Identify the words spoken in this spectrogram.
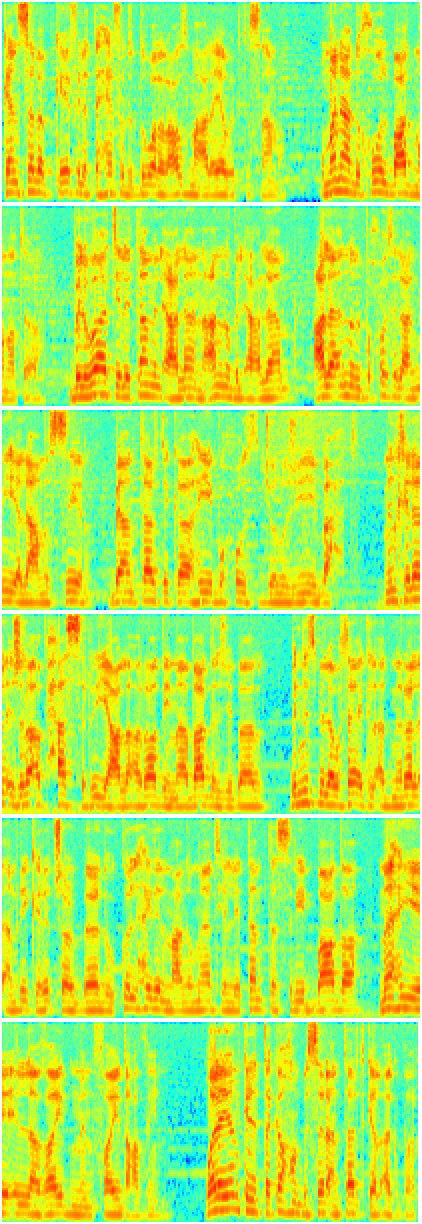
كان سبب كافي لتهافت الدول العظمى عليها واقتسامها. ومنع دخول بعض مناطقها. بالوقت يلي تم الإعلان عنه بالإعلام على أنه البحوث العلمية اللي عم تصير بأنتاركتيكا هي بحوث جيولوجية بحت. من خلال إجراء أبحاث سرية على أراضي ما بعد الجبال بالنسبة لوثائق الأدميرال الأمريكي ريتشارد بيرد وكل هيدي المعلومات يلي تم تسريب بعضها ما هي إلا غيض من فيض عظيم. ولا يمكن التكهن بسر أنتاركتيكا الأكبر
